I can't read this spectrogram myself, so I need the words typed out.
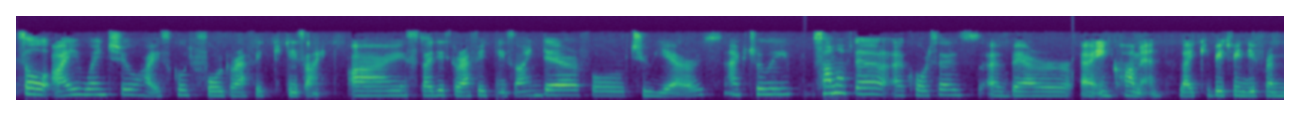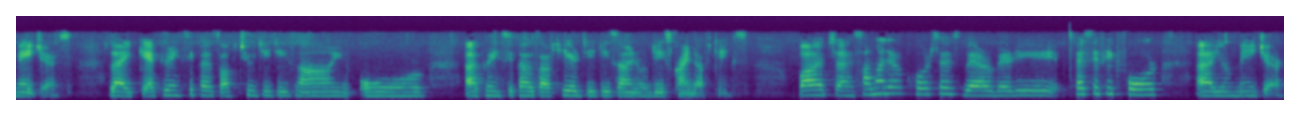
so I went to high school for graphic design. I studied graphic design there for two years, actually. Some of the uh, courses uh, were uh, in common, like between different majors, like uh, principles of 2D design or uh, principles of 3D design or these kind of things. But uh, some other courses were very specific for your major,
